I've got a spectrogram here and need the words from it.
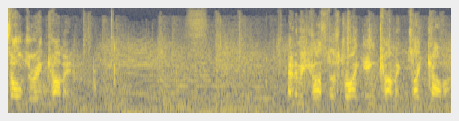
Soldier incoming. Enemy cluster strike incoming. Take cover.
